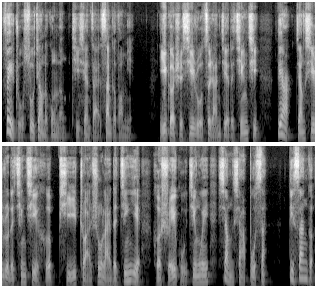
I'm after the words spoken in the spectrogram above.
肺主肃降的功能体现在三个方面：一个是吸入自然界的清气；第二，将吸入的清气和脾转输来的津液和水谷精微向下布散；第三个，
